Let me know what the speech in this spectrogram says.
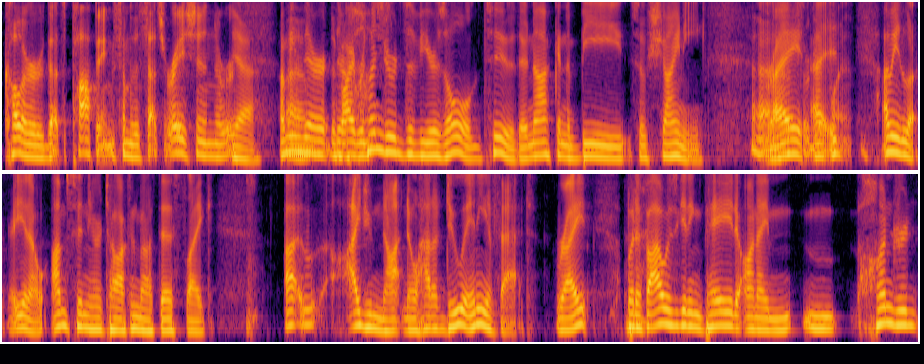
color that's popping, some of the saturation or Yeah, I mean um, they're the they're vibrance. hundreds of years old too. They're not going to be so shiny, right? Uh, good I, it- I mean, look, you know, I'm sitting here talking about this like I I do not know how to do any of that, right? But if I was getting paid on a hundred,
